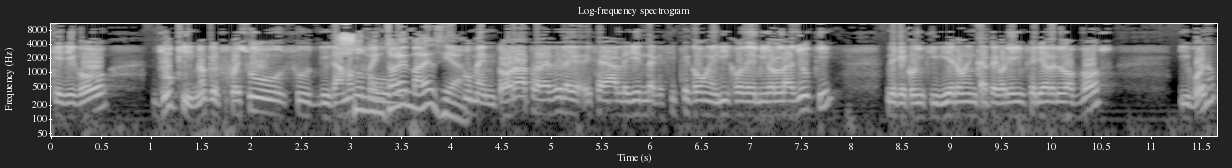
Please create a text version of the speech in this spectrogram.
que llegó Yuki, ¿no? Que fue su, su digamos... Su mentor en Valencia. Su mentor a través de la- esa leyenda que existe con el hijo de Miroslav Yuki, de que coincidieron en categoría inferior los dos. Y bueno,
